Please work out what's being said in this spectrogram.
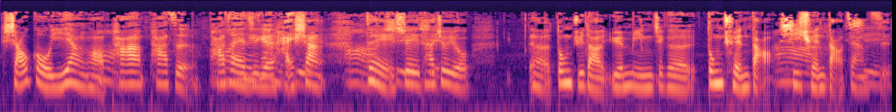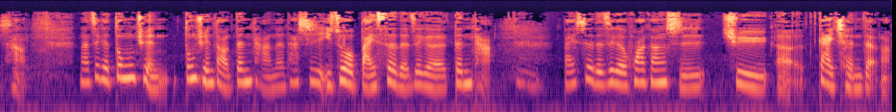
小狗一样哈，趴趴着趴在这个海上，对，所以它就有呃东菊岛原名这个东泉岛、西泉岛这样子哈。那这个东泉东泉岛灯塔呢，它是一座白色的这个灯塔。白色的这个花岗石去呃盖成的啊，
